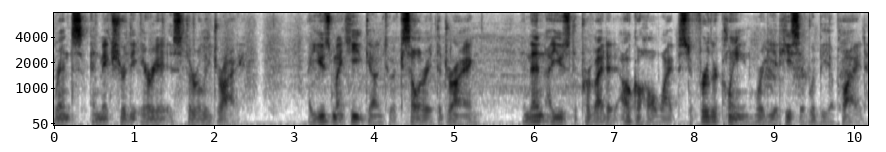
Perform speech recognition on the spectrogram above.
rinse, and make sure the area is thoroughly dry. I used my heat gun to accelerate the drying, and then I used the provided alcohol wipes to further clean where the adhesive would be applied.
